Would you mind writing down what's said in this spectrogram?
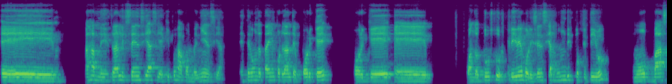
Eh, vas a administrar licencias y equipos a conveniencia. Este es un detalle importante. ¿Por qué? Porque eh, cuando tú suscribes o licencias un dispositivo, no vas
